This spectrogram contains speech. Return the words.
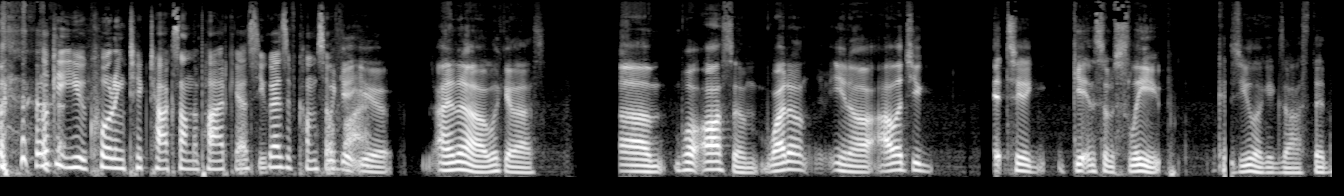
I. Look at you quoting TikToks on the podcast. You guys have come so look far. at you. I know. Look at us. Um. Well, awesome. Why don't you know? I'll let you get to getting some sleep because you look exhausted.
